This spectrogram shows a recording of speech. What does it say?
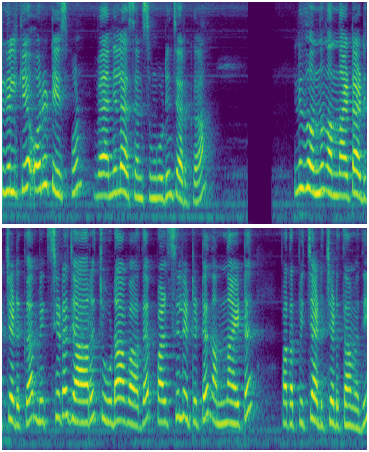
ഇതിലേക്ക് ഒരു ടീസ്പൂൺ വാനില എസൻസും കൂടിയും ചേർക്കുക. ഇനി ഇതൊന്ന് നന്നായിട്ട് അടിച്ചെടുക്കുക. മിക്സിയുടെ ജാറ് ചൂടാവാതെ പൾസിലിട്ടിട്ട് നന്നായിട്ട് പതപ്പിച്ച് അടിച്ചെടുത്താൽ മതി.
